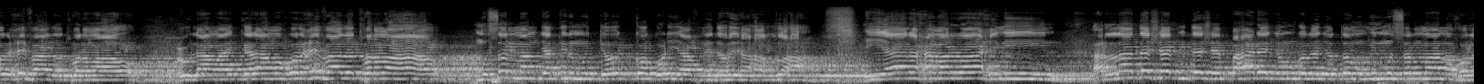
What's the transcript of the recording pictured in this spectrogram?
ওর হেফাজত ফরমাও। উলামায়ে কেরাম ওর হেফাজত ফরমাও। মুসলমান জাতির মধ্যে ঐক্য গড়ি আপনি দয়া আল্লাহ। ইয়া রহমান রাহিমিন। আল্লাহ দেশে, বিদেশে, পাহাড়ে, জঙ্গলে যত মুমিন মুসলমান হল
